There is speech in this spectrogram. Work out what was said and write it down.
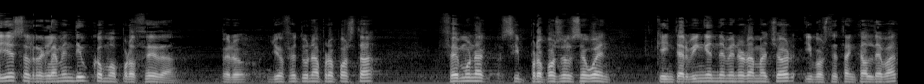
Illes, el reglament diu com ho proceda, però jo he fet una proposta, fem una, si proposo el següent, que intervinguen de menor a major i vostè tanca el debat.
